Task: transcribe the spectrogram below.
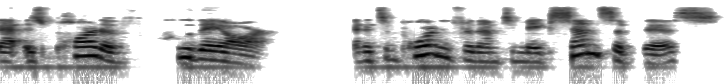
that is part of who they are. And it's important for them to make sense of this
